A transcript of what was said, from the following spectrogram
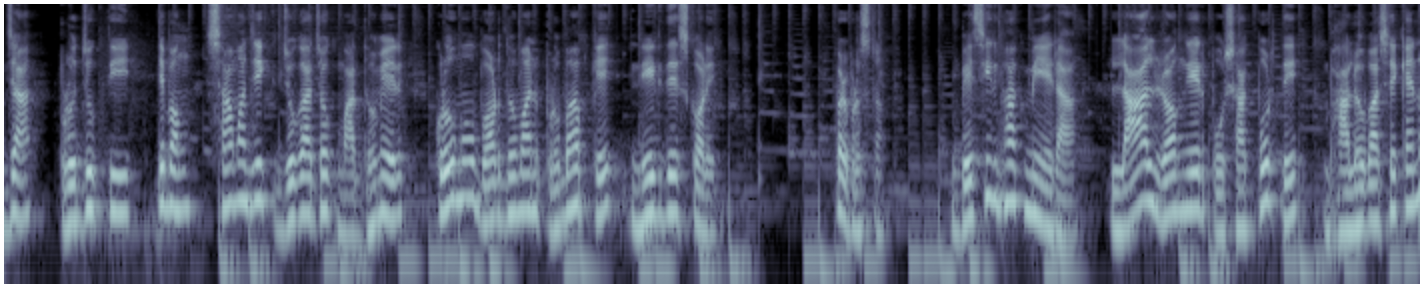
যা প্রযুক্তি এবং সামাজিক যোগাযোগ মাধ্যমের ক্রমবর্ধমান প্রভাবকে নির্দেশ করে। পরের প্রশ্ন, বেশিরভাগ মেয়েরা লাল রঙের পোশাক পরতে ভালোবাসে কেন?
